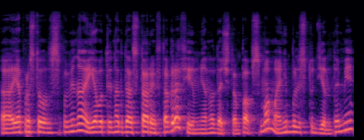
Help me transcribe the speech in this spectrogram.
А, я просто вспоминаю, я вот иногда старые фотографии у меня на даче, там папа с мамой, они были студентами.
